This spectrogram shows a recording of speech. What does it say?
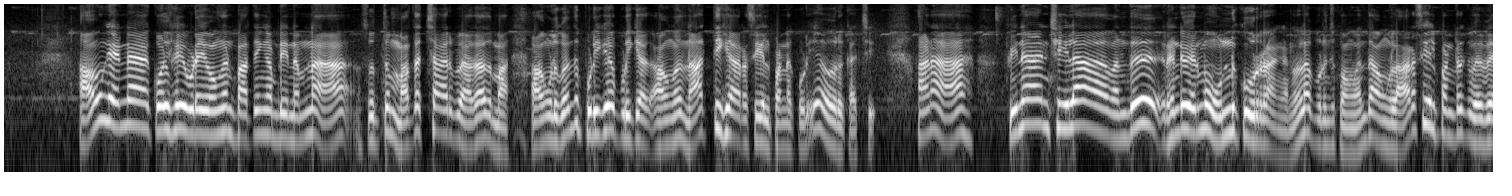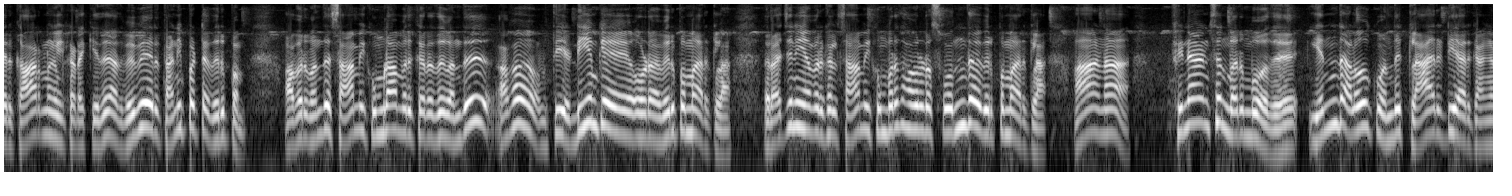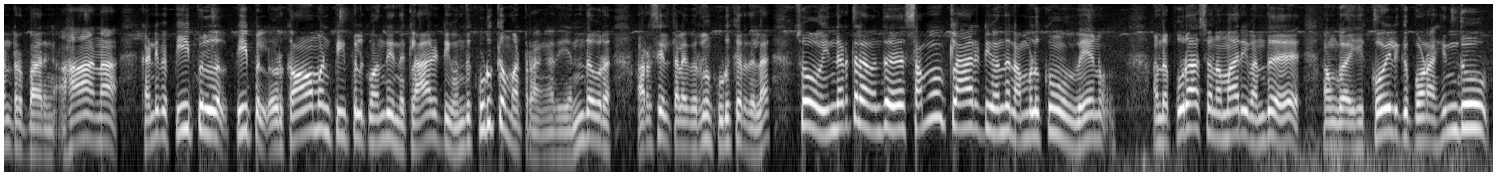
அவங்க என்ன கொள்கை உடையவங்கன்னு பார்த்தீங்க அப்படின்னம்னா சுத்தம் மதச்சார்பு அதாவது ம அவங்களுக்கு வந்து பிடிக்கவே பிடிக்காது. அவங்க வந்து நாத்திக அரசியல் பண்ணக்கூடிய ஒரு கட்சி. ஆனால் ஃபினான்ஷியலாக வந்து ரெண்டு பேருமே ஒன்று கூடுறாங்க நல்லா புரிஞ்சுக்கோங்க. வந்து அவங்கள அரசியல் பண்ணுறதுக்கு வெவ்வேறு காரணங்கள் கிடைக்கிது. அது வெவ்வேறு தனிப்பட்ட விருப்பம். அவர் வந்து சாமி கும்பிடாம இருக்கிறது வந்து அவ டிஎம்கேவோட விருப்பமாக இருக்கலாம். ரஜினி அவர்கள் சாமி கும்பிட்றது அவரோட சொந்த விருப்பமாக இருக்கலாம். ஆனால் ஃபினான்ஸுன்னு வரும்போது எந்த அளவுக்கு வந்து கிளாரிட்டியாக இருக்காங்கன்ற பாருங்க. ஆனால் கண்டிப்பாக பீப்புள் பீப்புள் ஒரு காமன் பீப்புளுக்கு வந்து இந்த கிளாரிட்டி வந்து கொடுக்க மாட்டுறாங்க அது எந்த ஒரு அரசியல் தலைவர்களும் கொடுக்கறதில்ல. ஸோ இந்த இடத்துல வந்து சம் கிளாரிட்டி வந்து நம்மளுக்கும் வேணும். அந்த புறா சொன்ன மாதிரி வந்து அவங்க கோயிலுக்கு போனால் ஹிந்து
